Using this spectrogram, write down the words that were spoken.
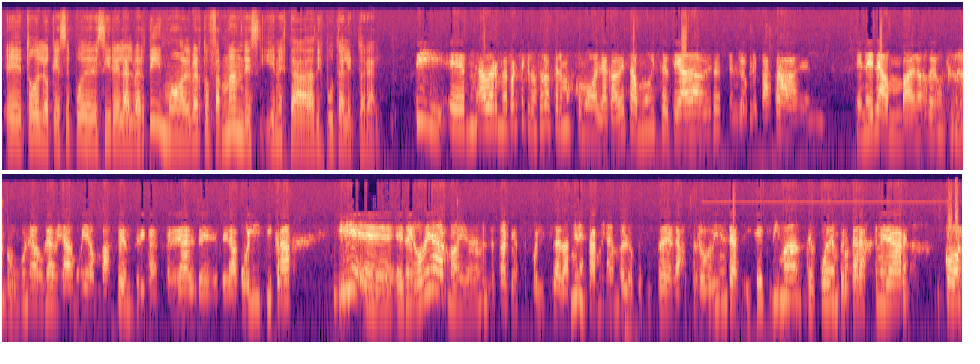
eh, todo lo que se puede decir el albertismo, Alberto Fernández, y en esta disputa electoral. Sí, eh, a ver, me parece que nosotros tenemos como la cabeza muy seteada a veces en lo que pasa en, en el AMBA, ¿no? Tenemos una, una, mirada muy ambacéntrica en general de, de la política y eh, en el gobierno y obviamente toda clase política también está mirando lo que sucede en las provincias y qué clima se puede empezar a generar con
